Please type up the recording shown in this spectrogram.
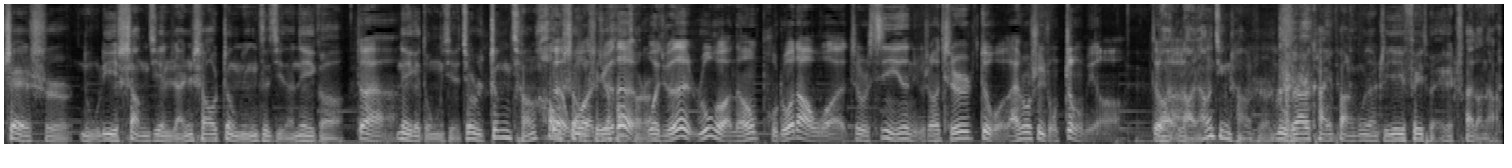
这是努力上进、燃烧、证明自己的那个对那个东西，就是争强好，胜是一我觉得个好词儿。我觉得如果能捕捉到我就是心仪的女生，其实对我来说是一种证明，对吧？老老杨经常是路边看一漂亮姑娘，直接一飞腿给踹到那儿。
